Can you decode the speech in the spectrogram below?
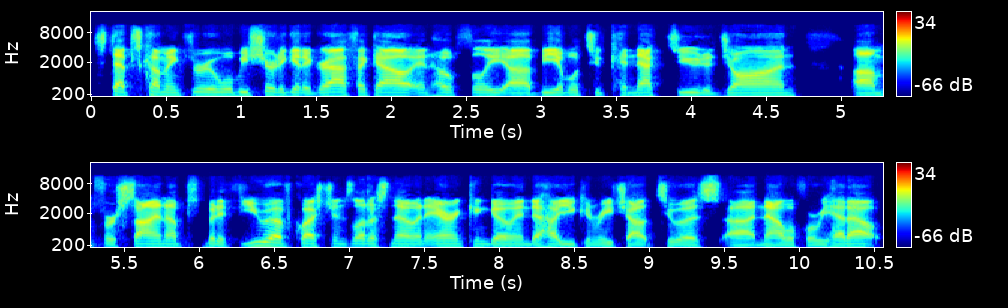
steps coming through, we'll be sure to get a graphic out and hopefully uh, be able to connect you to John um, for signups. But if you have questions, let us know, and Aaron can go into how you can reach out to us uh, now before we head out.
